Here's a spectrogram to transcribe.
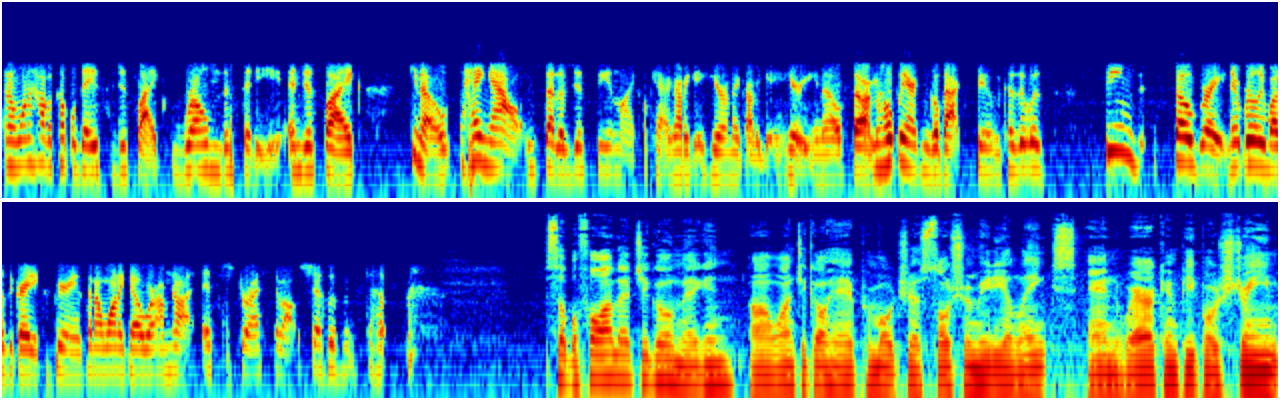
and I want to have a couple days to just like roam the city and just like you know hang out instead of just being like okay I got to get here and I got to get here you know. So I'm hoping I can go back soon because it was seemed so great and it really was a great experience, and I want to go where I'm not as stressed about shows and stuff. So before I let you go, Megan, uh, why don't you go ahead promote your social media links and where can people stream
